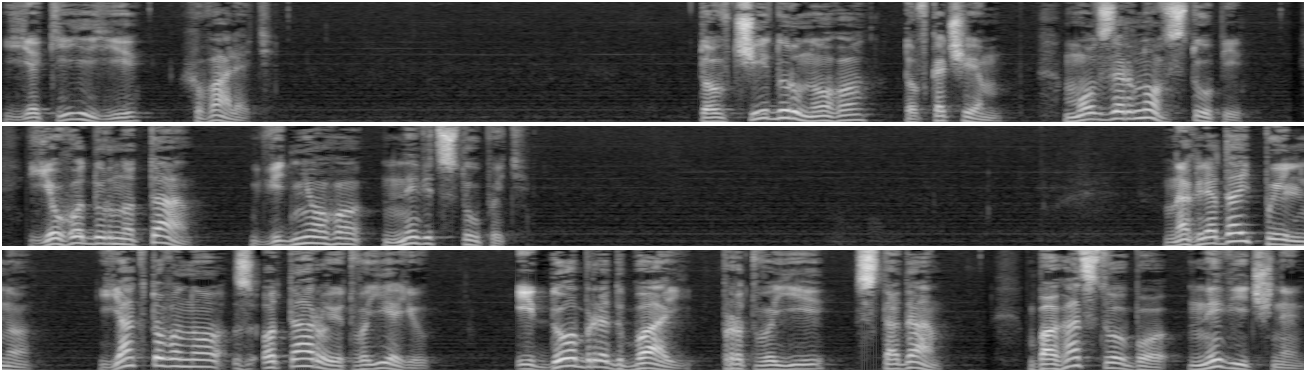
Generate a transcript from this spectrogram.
які її хвалять. Товчі дурного товкачем, мов зерно в ступі, його дурнота від нього не відступить. Наглядай пильно, як то воно з отарою твоєю, і добре дбай про твої стада, багатство бо не вічне.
